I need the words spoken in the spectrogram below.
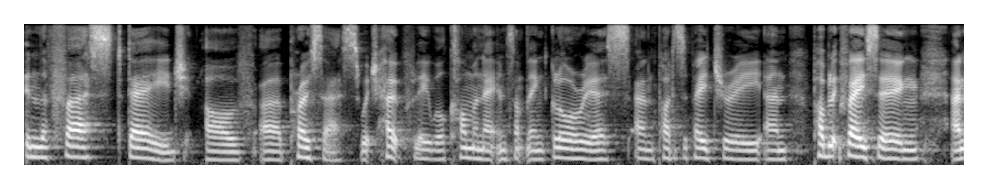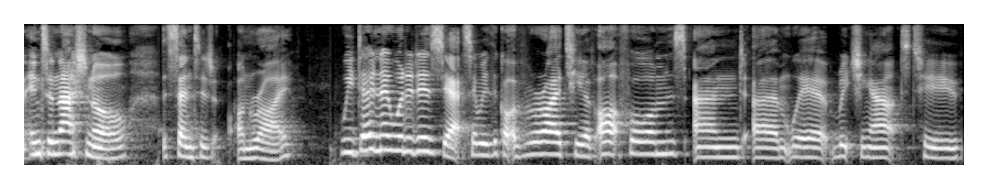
in the first stage of a process which hopefully will culminate in something glorious and participatory and public facing and international centered on Rye. We don't know what it is yet, so we've got a variety of art forms and um, we're reaching out to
